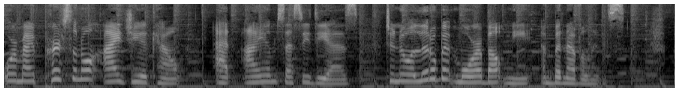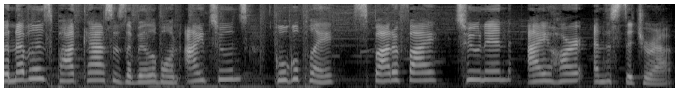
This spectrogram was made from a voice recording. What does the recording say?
or my personal IG account at I am Ceci Diaz to know a little bit more about me and Benevolence. Benevolence Podcast is available on iTunes, Google Play, Spotify, TuneIn, iHeart, and the Stitcher app.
